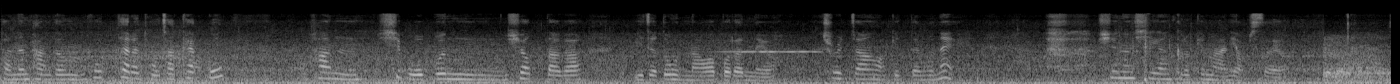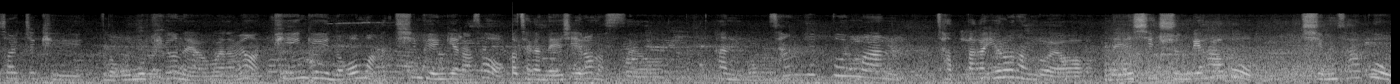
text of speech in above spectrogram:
저는 방금 호텔에 도착했고 한 15분 쉬었다가 이제 또 나와 버렸네요. 출장 왔기 때문에 하, 쉬는 시간 그렇게 많이 없어요. 솔직히 너무 피곤해요. 왜냐면 비행기 너무 아침 비행기라서 제가 4시 일어났어요. 한 30분만 잤다가 일어난 거예요. 4시 준비하고 짐 사고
